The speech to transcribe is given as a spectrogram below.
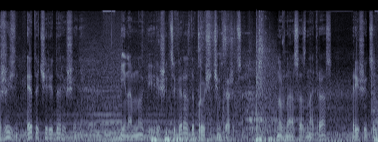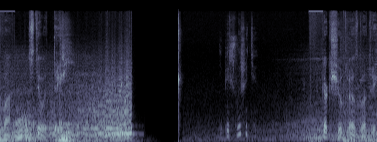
Жизнь – это череда решений. И на многие решиться гораздо проще, чем кажется. Нужно осознать раз, решиться два, сделать три. Теперь слышите? Как счет раз, два, три.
